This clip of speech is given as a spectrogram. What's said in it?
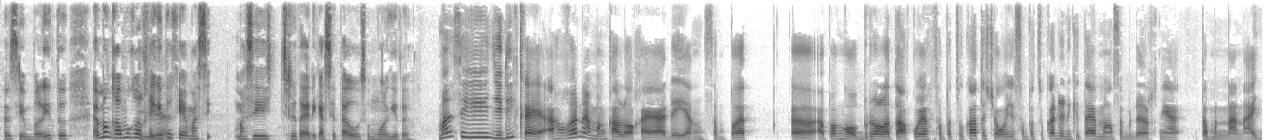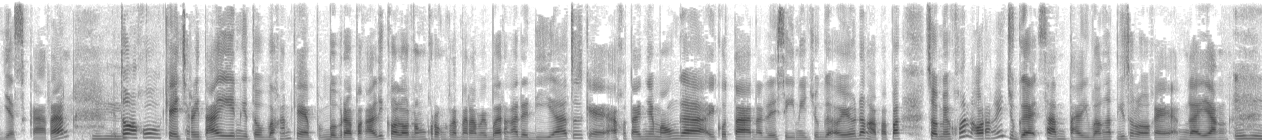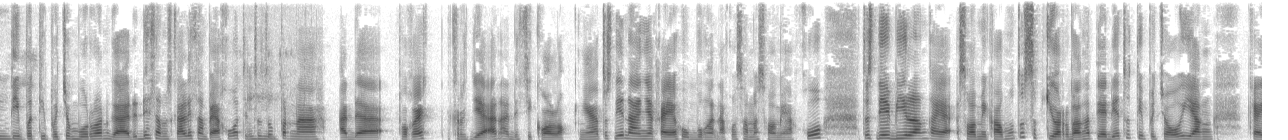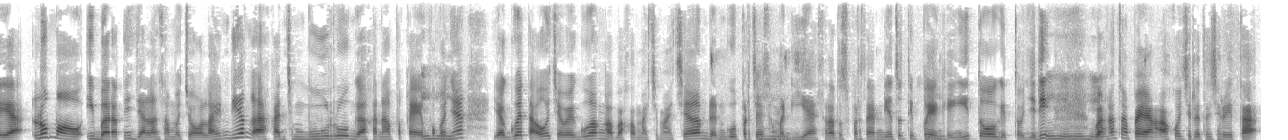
sesimpel itu. Emang kamu kalau kayak Iya. gitu kayak masih masih cerita ya dikasih tahu semua gitu? Masih, jadi kayak aku kan emang kalau kayak ada yang sempet eh, apa ngobrol atau aku yang sempat suka atau cowoknya sempat suka dan kita emang sebenarnya temenan aja sekarang Mhm. itu aku kayak ceritain gitu. Bahkan kayak beberapa kali kalau nongkrong rame-rame bareng ada dia terus kayak aku tanya mau nggak ikutan? Ada di sini juga? Oh ya udah nggak apa-apa. Suami aku kan orangnya juga santai banget gitu loh kayak nggak yang Mhm. tipe-tipe cemburuan nggak ada. Deh sama sekali sampai aku waktu itu tuh pernah ada pokoknya kerjaan ada psikolognya terus dia nanya kayak hubungan aku sama suami aku. Terus dia bilang kayak suami kamu tuh secure banget ya dia tuh tipe cowok yang kayak lo mau ibaratnya jalan sama cowok lain dia nggak akan cemburu nggak akan apa kayak Mhm. pokoknya ya gue tahu cewek gue nggak bakal macem-macem dan gue percaya sama Mhm. dia 100% dia tuh tipe yang Mhm. kayak gitu gitu jadi Mhm. bahkan sampai yang aku cerita-cerita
